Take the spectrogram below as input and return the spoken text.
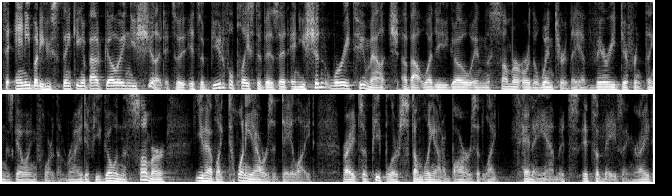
to anybody who's thinking about going you should. It's a it's a beautiful place to visit and you shouldn't worry too much about whether you go in the summer or the winter. They have very different things going for them right? If you go in the summer you have like 20 hours of daylight right so people are stumbling out of bars at like 10 a.m it's it's amazing right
